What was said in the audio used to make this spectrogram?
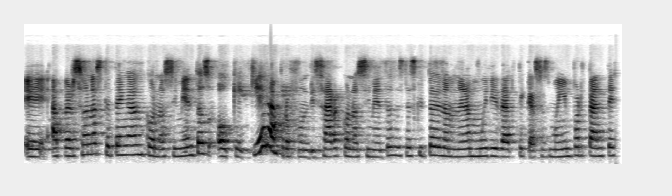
eh, a personas que tengan conocimientos o que quieran profundizar conocimientos. Está escrito de una manera muy didáctica, eso es muy importante,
